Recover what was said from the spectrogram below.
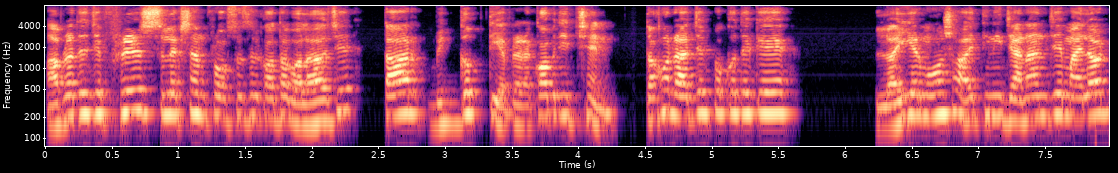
আপনাদের যে ফ্রেশ সিলেকশন প্রসেসের কথা বলা হয়েছে, তার বিজ্ঞপ্তি আপনারা কবে দিচ্ছেন? তখন রাজ্যের পক্ষ থেকে লয়ার মহাশয়, তিনি জানান যে মাইলট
